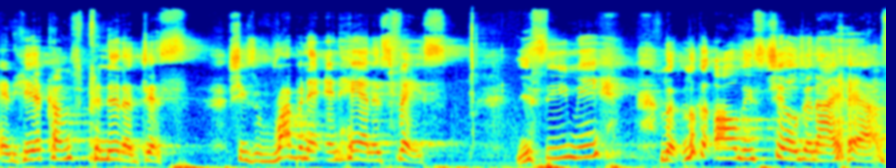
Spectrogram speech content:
And here comes Peninnah just, she's rubbing it in Hannah's face. You see me? Look, look at all these children I have.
